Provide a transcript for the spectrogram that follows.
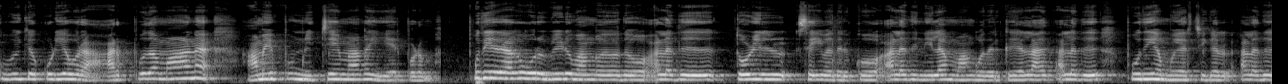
குவிக்கக்கூடிய ஒரு அற்புதமான அமைப்பும் நிச்சயமாக ஏற்படும். புதியதாக ஒரு வீடு வாங்குவதோ அல்லது தொழில் செய்வதற்கோ அல்லது நிலம் வாங்குவதற்கு எல்லா அல்லது புதிய முயற்சிகள் அல்லது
